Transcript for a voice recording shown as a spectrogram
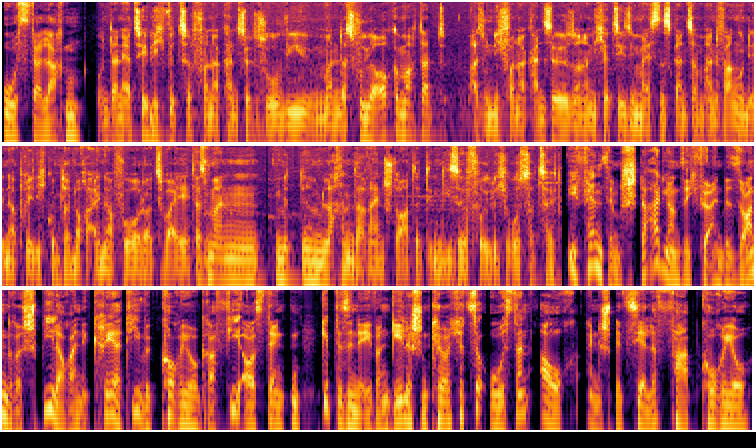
Osterlachen. Und dann erzähle ich Witze von der Kanzel, so wie man das früher auch gemacht hat. Also nicht von der Kanzel, sondern ich erzähle sie meistens ganz am Anfang und in der Predigt kommt da noch einer vor oder zwei. Dass man mit einem Lachen da rein startet in diese fröhliche Osterzeit. Wie Fans im Stadion sich für ein besonderes Spiel auch eine kreative Choreografie ausdenken, gibt es in der evangelischen Kirche zu Ostern auch eine spezielle Farbchoreo.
